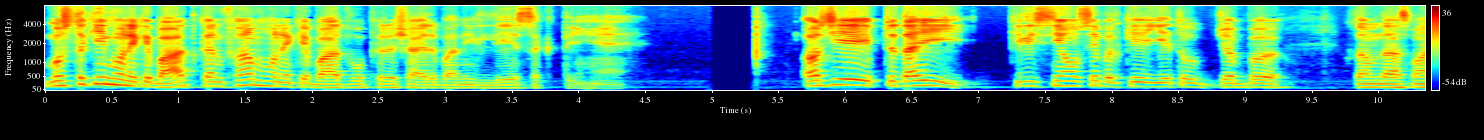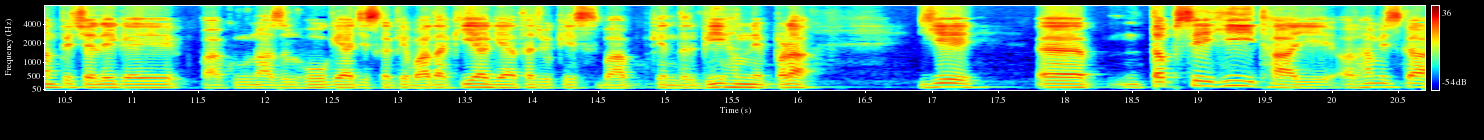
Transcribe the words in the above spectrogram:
मुस्तकीम होने के बाद कंफर्म होने के बाद वो फिर शायरबानी ले सकते हैं। और ये इब्तदाई कलिसियाओं से, बल्कि ये तो जब खुदामद आसमान पे चले गए, पाकरू नाजुल हो गया, जिसका के वादा किया गया था, जो कि इस बाब के अंदर भी हमने पढ़ा, ये तब से ही था ये। और हम इसका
